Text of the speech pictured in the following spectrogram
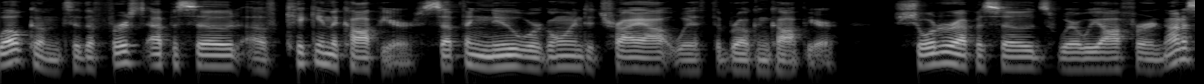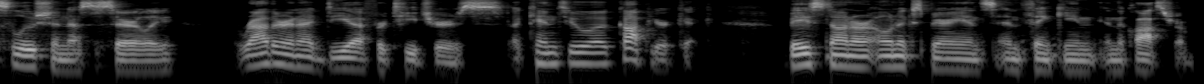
Welcome to the first episode of Kicking the Copier, something new we're going to try out with the Broken Copier. Shorter episodes where we offer not a solution necessarily, but rather an idea for teachers, akin to a copier kick, based on our own experience and thinking in the classroom.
